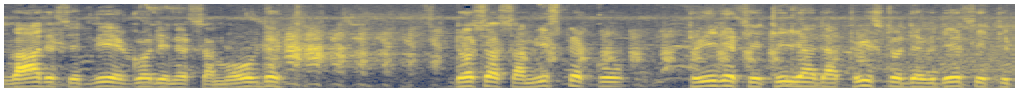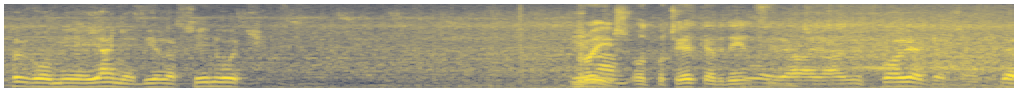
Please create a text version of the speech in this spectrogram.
22 godine sam ovde. Dosa sam ispeku. 30.391. mi je janje bilo sinoć. Brojiš od početka evidencije? Ja, ja, poljega sam sve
